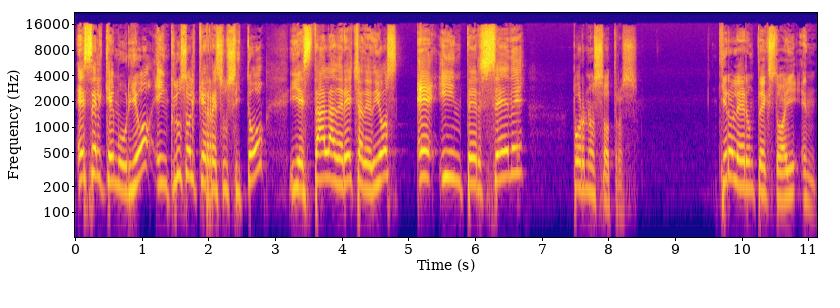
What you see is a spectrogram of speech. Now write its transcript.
es el que murió e incluso el que resucitó y está a la derecha de Dios e intercede por nosotros. Quiero leer un texto ahí en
